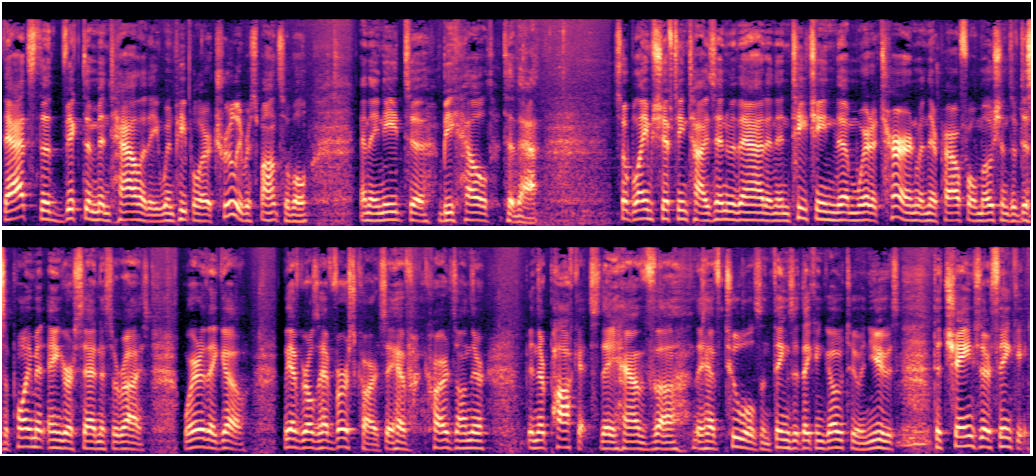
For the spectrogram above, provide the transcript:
That's the victim mentality when people are truly responsible and they need to be held to that. So blame shifting ties in with that, and then teaching them where to turn when their powerful emotions of disappointment, anger, sadness arise. Where do they go? We have girls that have verse cards. They have cards on their in their pockets. They have uh, they have tools and things that they can go to and use to change their thinking.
